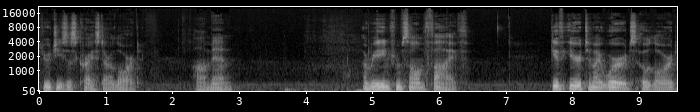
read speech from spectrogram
through Jesus Christ our Lord. Amen. A reading from Psalm 5. Give ear to my words, O Lord,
